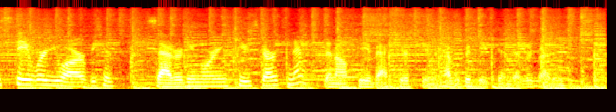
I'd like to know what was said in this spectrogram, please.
stay where you are because Saturday Morning Q starts next, and I'll see you back here soon. Have a good weekend, everybody.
